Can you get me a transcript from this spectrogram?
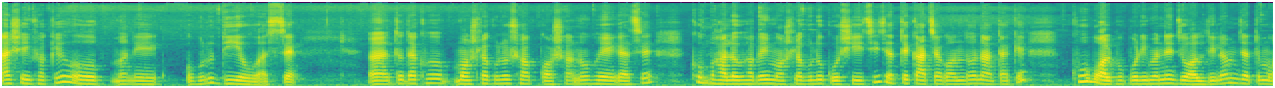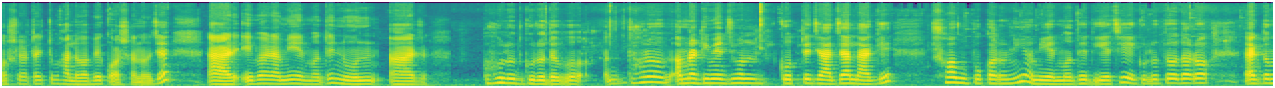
আর সেই ফাঁকে ও মানে ওগুলো দিয়েও আসছে। তো দেখো, মশলাগুলো সব কষানো হয়ে গেছে। খুব ভালোভাবেই মশলাগুলো কষিয়েছি যাতে কাঁচা গন্ধ না থাকে। খুব অল্প পরিমাণে জল দিলাম যাতে মশলাটা একটু ভালোভাবে কষানো যায়। আর এবার আমি এর মধ্যে নুন আর হলুদ গুঁড়ো দেবো। ধরো, আমরা ডিমের ঝোল করতে যা যা লাগে, সব উপকরণই আমি এর মধ্যে দিয়েছি। এগুলো তো ধরো, একদম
